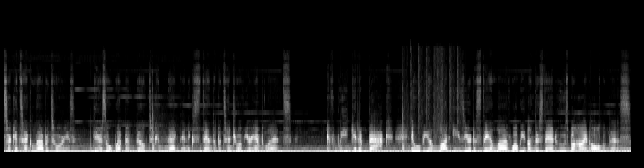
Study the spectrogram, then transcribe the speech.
Circuitech Laboratories, there's a weapon built to connect and extend the potential of your implants. If we get it back, it will be a lot easier to stay alive while we understand who's behind all of this.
